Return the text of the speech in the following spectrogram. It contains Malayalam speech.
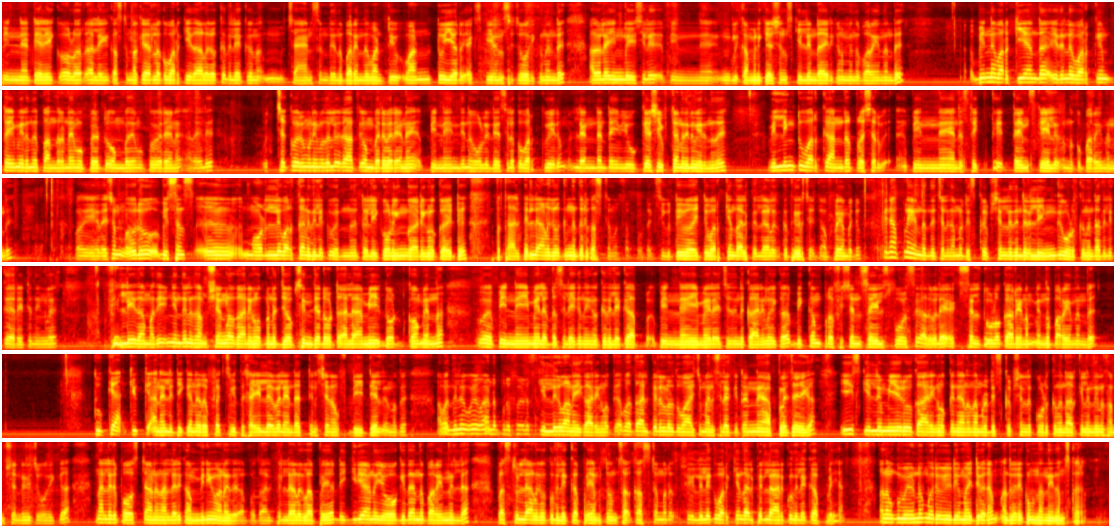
പിന്നെ ടെലികോളർ അല്ലെങ്കിൽ കസ്റ്റമർ കെയറിലൊക്കെ വർക്ക് ചെയ്ത ആളുകൾക്ക് ഇതിലേക്ക് ചാൻസ് ഉണ്ട് എന്ന് പറയുന്നത് one two one two year experience ചോദിക്കുന്നുണ്ട്. അതുപോലെ ഇംഗ്ലീഷിൽ പിന്നെ കമ്മ്യൂണിക്കേഷൻ സ്കിൽ ഉണ്ടായിരിക്കണം എന്ന് പറയുന്നുണ്ട്. പിന്നെ വർക്ക് ചെയ്യേണ്ട ഇതിന്റെ വർക്കിംഗ് ടൈം വരുന്നത് പന്ത്രണ്ട് മുപ്പത് ടു ഒമ്പത് മുപ്പത് വരെയാണ്. അതായത് ഉച്ചയ്ക്ക് ഒരു മണി മുതൽ രാത്രി ഒമ്പത് വരെയാണ്. പിന്നെ ഇന്ത്യൻ ഹോളിഡേയ്സിലൊക്കെ വർക്ക് വരും. ലണ്ടൻ ടൈം യു കെ ഷിഫ്റ്റാണ് ഇതിന് വരുന്നത്. Willing to work under pressure പിന്നെ അതിന്റെ സ്ട്രിക്റ്റ് ടൈം സ്കെയിൽ എന്നൊക്കെ പറയുന്നുണ്ട്. അപ്പോൾ ഏകദേശം ഒരു ബിസിനസ് മോഡലിൽ വർക്കാണ് ഇതിലേക്ക് വരുന്നത്. ടെലികോളിങ്ങും കാര്യങ്ങളൊക്കെ ആയിട്ട്. അപ്പോൾ താല്പര്യമുള്ള ആളുകൾക്ക് ഇങ്ങനത്തെ ഒരു കസ്റ്റമർ സപ്പോർട്ട് എക്സിക്യൂട്ടീവ് ആയിട്ട് വർക്ക് ചെയ്യാൻ താല്പര്യമുള്ള ആളുകൾക്ക് തീർച്ചയായിട്ടും അപ്ലൈ ചെയ്യാൻ പറ്റും. പിന്നെ അപ്ലൈ ചെയ്യേണ്ടതെന്ന് വെച്ചാൽ നമ്മൾ ഡിസ്ക്രിപ്ഷനിൽ ഇതിന്റെ ഒരു ലിങ്ക് കൊടുക്കുന്നുണ്ട്. അതിൽ കയറിയിട്ട് നിങ്ങൾ ഫില്ല് ചെയ്താൽ മതി. ഇനി എന്തെങ്കിലും സംശയങ്ങളോ കാര്യങ്ങളൊക്കെ ഉണ്ട് jobs India dot Alamy dot com എന്ന പിന്നെ ഇമെയിൽ അഡ്രസ്സിലേക്ക് നിങ്ങൾക്ക് ഇതിലേക്ക് പിന്നെ ഇമെയിൽ അയച്ചതിന്റെ കാര്യങ്ങൾ ബിക്കം പ്രൊഫഷൻ സെയിൽസ് ഫോഴ്സ് അതുപോലെ എക്സൽ ടൂളൊക്കെ അറിയണം എന്ന് പറയുന്നുണ്ട്. Quick quick analytic and reflex with high level and attention of detail എന്നൊക്കെ. അപ്പോൾ ഇതിൽ വേണ്ട പ്രിഫേർഡ് സ്കില്ലുകളാണ് ഈ കാര്യങ്ങളൊക്കെ. അപ്പോൾ താല്പര്യമുള്ളത് വായിച്ച് മനസ്സിലാക്കിയിട്ട് തന്നെ അപ്ലൈ ചെയ്യുക. ഈ സ്കില്ലും ഈ ഒരു കാര്യങ്ങളൊക്കെ ഞാൻ നമ്മുടെ ഡിസ്ക്രിപ്ഷനിൽ കൊടുക്കുന്നുണ്ട്. ആർക്കെങ്കിലും എന്തെങ്കിലും സംശയം ഉണ്ടെങ്കിൽ ചോദിക്കുക. നല്ലൊരു പോസ്റ്റാണ് നല്ലൊരു കമ്പനിയുമാണ് ഇത്. അപ്പോൾ താല്പര്യമുള്ള ആളുകൾ അപ്ലൈ ചെയ്യുക. ഡിഗ്രിയാണ് യോഗ്യത എന്ന് പറയുന്നില്ല. പ്ലസ് ടു ഉള്ള ആളുകൾക്ക് ഇതിലേക്ക് അപ്ലൈ ചെയ്യാൻ പറ്റും. കസ്റ്റമർ ഫീൽഡിലേക്ക് വർക്ക് ചെയ്യാൻ താല്പര്യമില്ല ആർക്കും ഇതിലേക്ക് അപ്ലൈ ചെയ്യാം. അത് നമുക്ക് വീണ്ടും ഒരു വീഡിയോ ആയിട്ട് വരാം. അതുവരേക്കും നന്ദി നമസ്കാരം.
